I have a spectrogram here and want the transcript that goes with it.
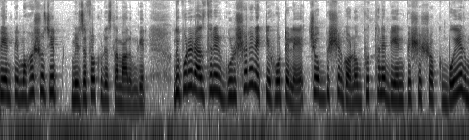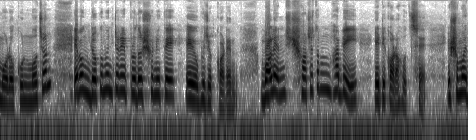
বিএনপি মহাসচিব মির্জা ফখরুল ইসলাম আলমগীর। দুপুরে রাজধানীর গুলশানের একটি হোটেলে চব্বিশের গণঅভ্যুত্থানে বিএনপি শীর্ষক বইয়ের মোড়ক উন্মোচন এবং ডকুমেন্টারি প্রদর্শনীতে এই অভিযোগ করেন। বলেন, সচেতনভাবেই এটি করা হচ্ছে। এ সময়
